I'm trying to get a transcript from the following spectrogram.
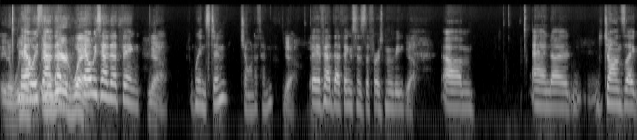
in a weird, they always in a have that. weird way. They always have that thing. yeah, Winston, Jonathan. yeah, They've had that thing since the first movie. Yeah. Um, and uh, John's like,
